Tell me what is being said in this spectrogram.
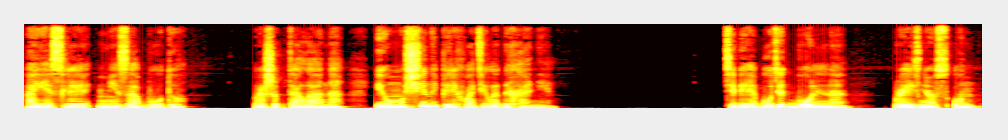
«А если не забуду?» прошептала она, и у мужчины перехватило дыхание. «Тебе будет больно», — произнес он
